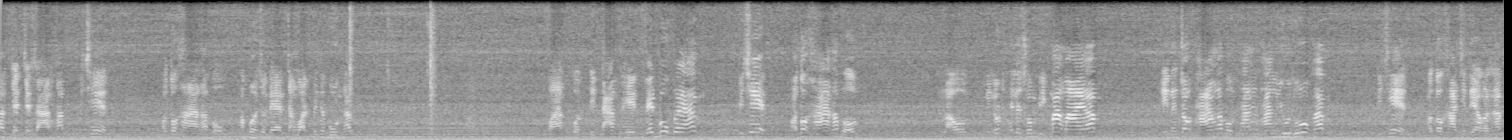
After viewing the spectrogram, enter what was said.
99773 ครับพิเชษออโต้คาครับผมอำเภอชนแดนจังหวัดเพชรบูรณ์ครับ ฝากกดติดตามเพจ Facebook ด้วยนะครับพิเชษออโต้คาครับผม เรามีรถให้เราชมอีกมากมายครับ อีกหนึ่งช่องทางครับผมทางทาง YouTube ครับพิเชษออโต้คาเช่นเดียวกันครับ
